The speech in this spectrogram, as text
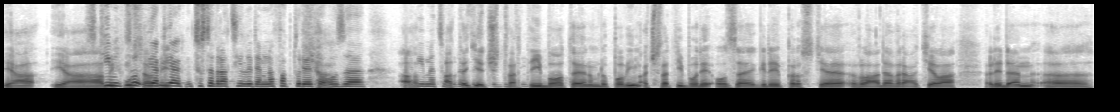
Já, já S tím, co, jak, mít... jak, co se vrací lidem na faktury, je to OZE, a, víme, co a teď je čtvrtý bod, to jenom dopovím, a čtvrtý bod je OZE, kdy prostě vláda vrátila lidem uh,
